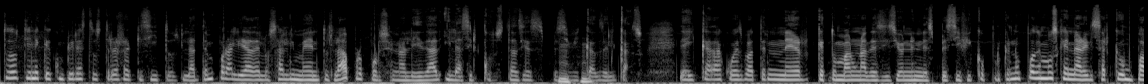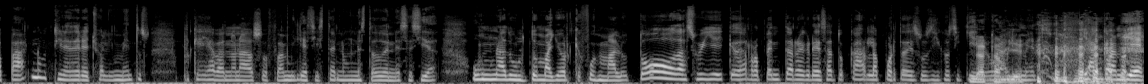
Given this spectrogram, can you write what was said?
todo tiene que cumplir estos tres requisitos, la temporalidad de los alimentos, la proporcionalidad y las circunstancias específicas uh -huh. del caso. De ahí cada juez va a tener que tomar una decisión en específico, porque no podemos generalizar que un papá no tiene derecho a alimentos porque haya abandonado a su familia si está en un estado de necesidad. Un adulto mayor que fue malo toda su vida y que de repente regresa a tocar la puerta de sus hijos y quiere un alimento. ya cambié.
